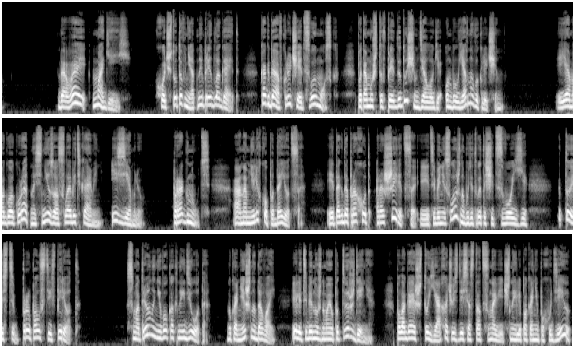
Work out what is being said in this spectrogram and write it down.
Давай магией. Хоть что-то внятное предлагает. Когда включает свой мозг. Потому что в предыдущем диалоге он был явно выключен. Я могу аккуратно снизу ослабить камень и землю. Прогнуть. А она мне легко поддается. И тогда проход расширится, и тебе несложно будет вытащить свой... То есть проползти вперед. Смотрю на него как на идиота. Ну, конечно, давай. Или тебе нужно мое подтверждение? Полагаешь, что я хочу здесь остаться навечно или пока не похудею?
